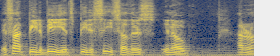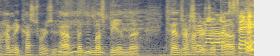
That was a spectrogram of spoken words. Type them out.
it's not B2B, it's B2C, so there's, you know, I don't know how many customers you have, but it must be in the tens or Sure, hundreds not of thousands. say.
